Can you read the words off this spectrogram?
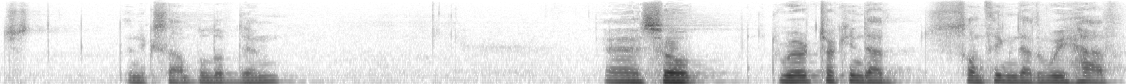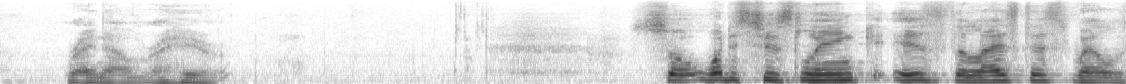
just an example of them. Uh, so we're talking that something that we have right now, right here. So what is syslink? Is the latest, well,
